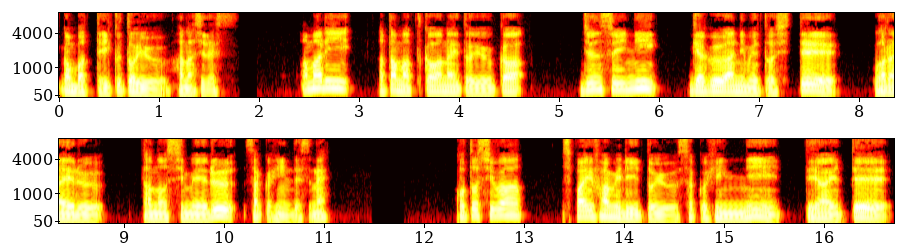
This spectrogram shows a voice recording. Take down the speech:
頑張っていくという話です。あまり頭使わないというか、純粋にギャグアニメとして笑える、楽しめる作品ですね。今年はスパイファミリーという作品に出会えて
